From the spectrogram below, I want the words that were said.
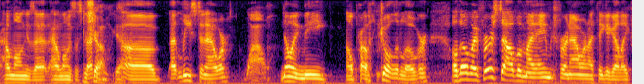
how long is that? How long is the special? The show, yeah. Uh, at least an hour. Wow. Knowing me, I'll probably go a little over. Although my first album I aimed for an hour and I think I got like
